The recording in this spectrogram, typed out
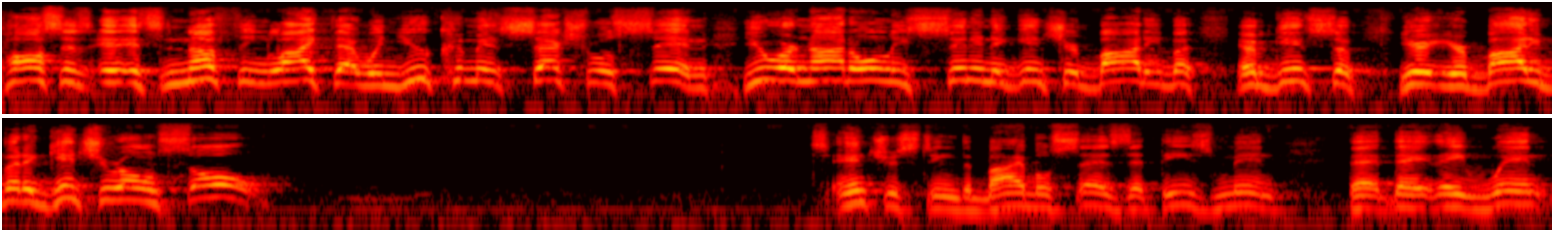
Paul says it's nothing like that. When you commit sexual sin, you are not only sinning against your body, but against uh, your, your body, but against your own soul. It's interesting. The Bible says that these men, that they, they went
